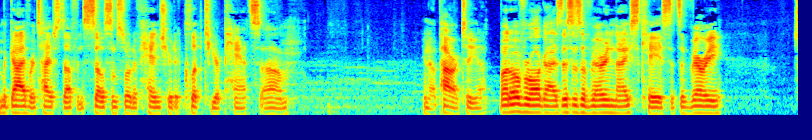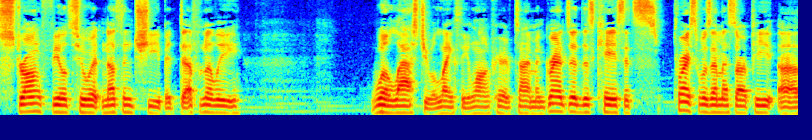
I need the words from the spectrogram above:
MacGyver type stuff and sew some sort of hinge here to clip to your pants. Um, you know, power to you. But overall, guys, this is a very nice case. It's a very strong feel to it, nothing cheap. It definitely will last you a lengthy, long period of time. And granted, this case, its price was MSRP uh,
